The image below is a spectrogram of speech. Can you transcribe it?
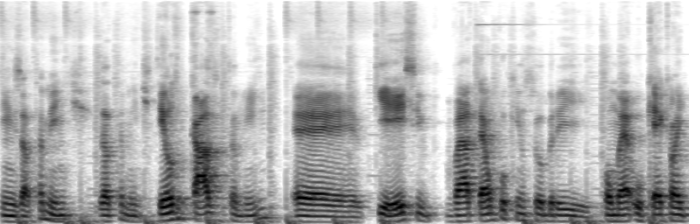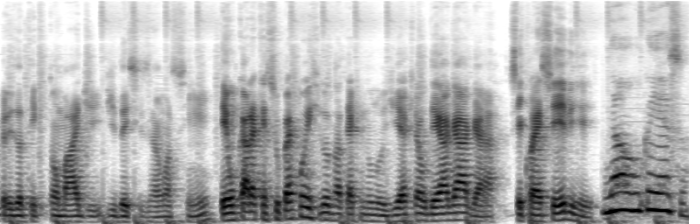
sim, exatamente, exatamente. Tem outro caso também, é, que esse vai até um pouquinho sobre como é o que é que uma empresa tem que tomar de, de decisão assim. Tem um cara que é super conhecido na tecnologia, que é o DHH. Você conhece ele? Não, não conheço.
